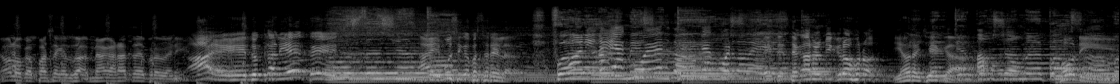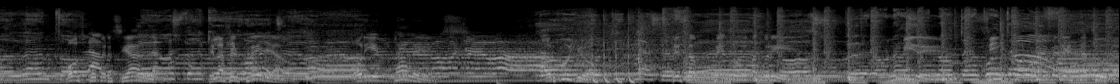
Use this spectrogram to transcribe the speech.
No, lo que pasa es que tú me agarraste de prevenir. Ay, esto es caliente. Ay, música pasarela. Bonnie, no me acuerdo, no me acuerdo de Eh, Te, te agarro el micrófono y ahora llega Honey, voz comercial de las estrellas orientales. Orgullo de San Pedro de Macorís. Mide 5'9 de estatura.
